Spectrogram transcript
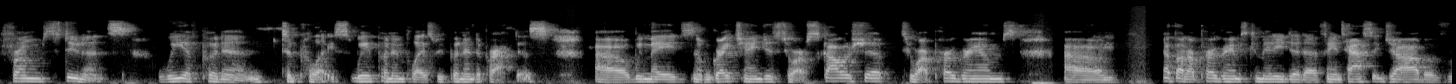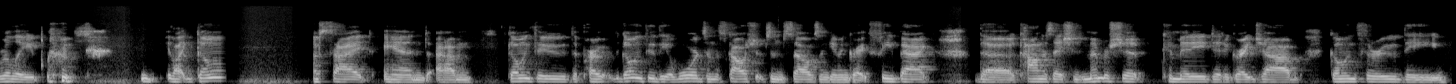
from students we have put in to place. We have put in place. We've put into practice. Uh, we made some great changes to our scholarship, to our programs. Um, I thought our programs committee did a fantastic job of really like going website and um, going through the pro, going through the awards and the scholarships themselves and giving great feedback. The colonization membership committee did a great job going through the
